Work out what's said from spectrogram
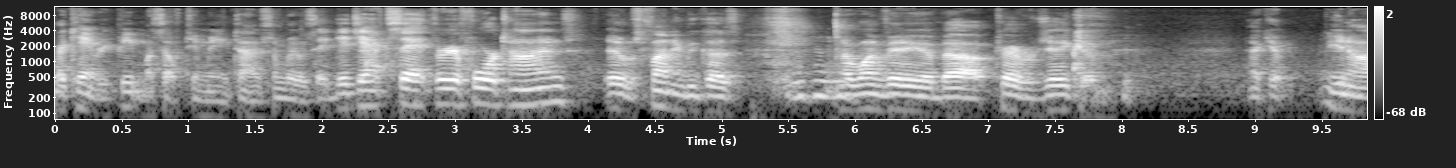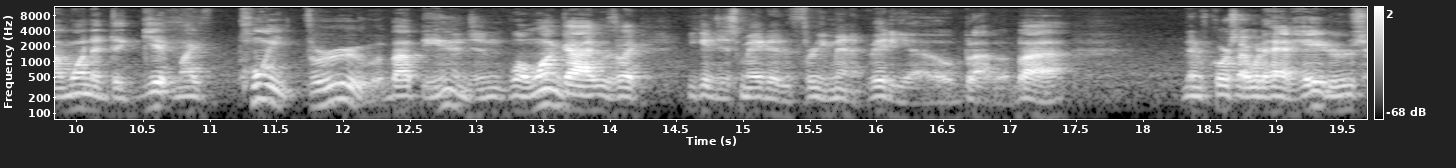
I can't repeat myself too many times. Somebody would say, "Did you have to say it three or four times?" It was funny because mm-hmm. I one video about Trevor Jacob. I kept, you know, I wanted to get my point through about the engine. Well, one guy was like, "You could just made it a three-minute video." Blah blah blah. Then of course I would have had haters,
